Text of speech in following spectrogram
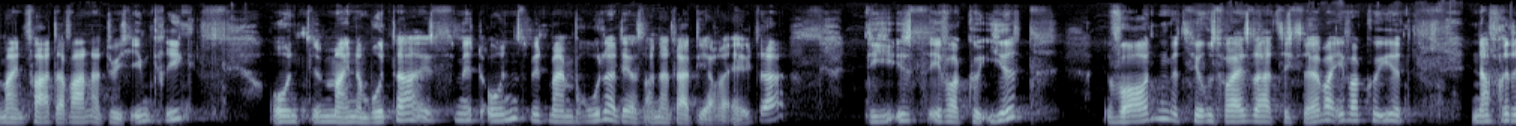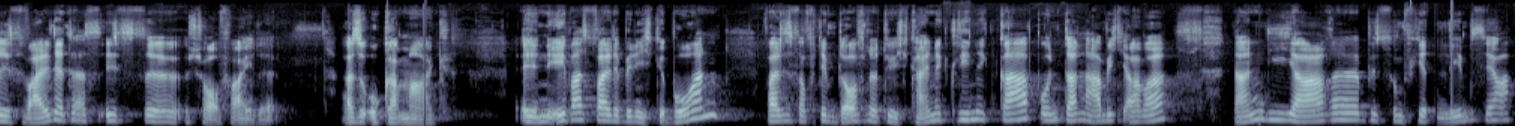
Mein Vater war natürlich im Krieg und meine Mutter ist mit uns, mit meinem Bruder, der ist anderthalb Jahre älter, die ist evakuiert worden, beziehungsweise hat sich selber evakuiert nach Friedrichswalde, das ist äh, Schorfheide, also Uckermark. In Eberswalde bin ich geboren, weil es auf dem Dorf natürlich keine Klinik gab. Und dann habe ich aber dann die Jahre bis zum vierten Lebensjahr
